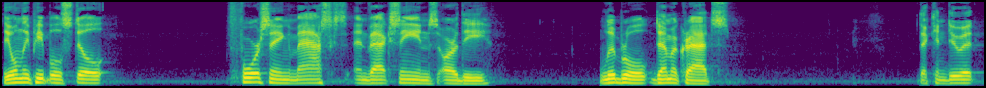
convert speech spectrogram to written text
The only people still forcing masks and vaccines are the liberal Democrats that can do it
